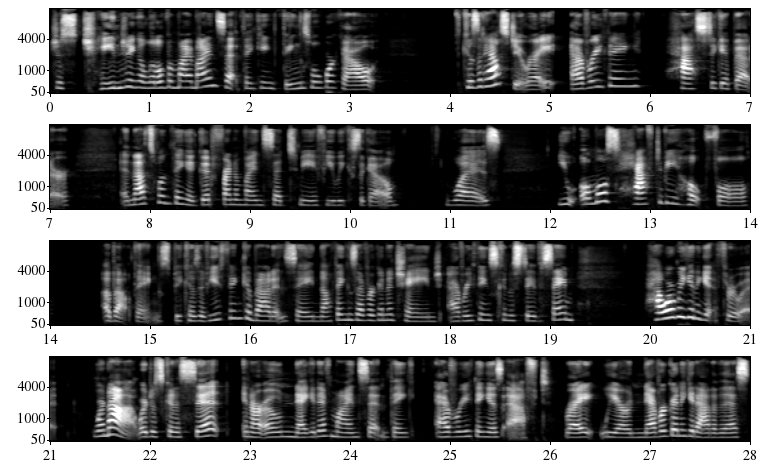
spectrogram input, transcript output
just changing a little bit my mindset thinking things will work out because it has to, right? Everything has to get better. And that's one thing a good friend of mine said to me a few weeks ago was you almost have to be hopeful about things because if you think about it and say nothing's ever going to change, everything's going to stay the same, how are we going to get through it? We're not. We're just going to sit in our own negative mindset and think everything is effed, right? We are never going to get out of this.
